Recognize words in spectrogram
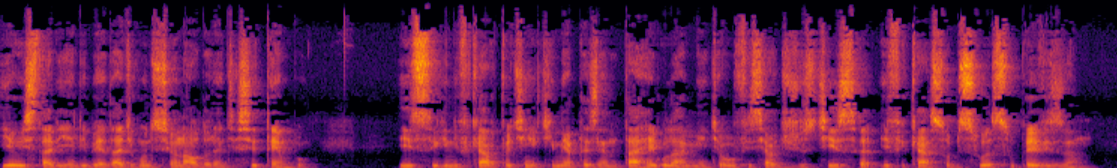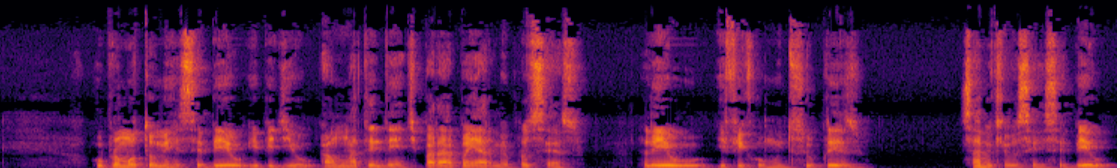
e eu estaria em liberdade condicional durante esse tempo. Isso significava que eu tinha que me apresentar regularmente ao oficial de justiça e ficar sob sua supervisão. O promotor me recebeu e pediu a um atendente para apanhar o meu processo. Leu-o e ficou muito surpreso. Sabe o que você recebeu?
